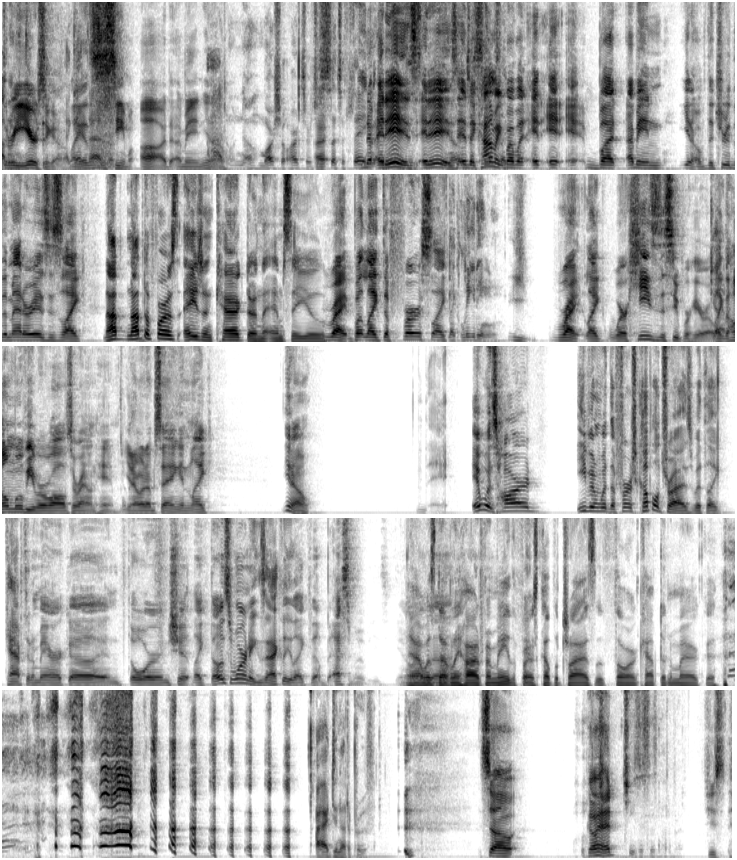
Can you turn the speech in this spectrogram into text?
three years ago. Like get it doesn't seem odd. I mean, you know, I know. don't know. Martial arts are just such a thing. No, it is. It you know, in the comic, like- but but it, it, it but I mean, you know, the truth of the matter is, is like not not the first Asian character in the MCU. right, but like the first like, like leading. right, like where he's the superhero, like the whole movie revolves around him. You know what I'm saying? And like, you know, it was hard even with the first couple tries with like Captain America and Thor and shit. Like those weren't exactly like the best movies. you know? Yeah, it was Uh, definitely hard for me the first couple tries with Thor and Captain America. I do not approve. So, go ahead. Jesus does not approve. Jesus,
